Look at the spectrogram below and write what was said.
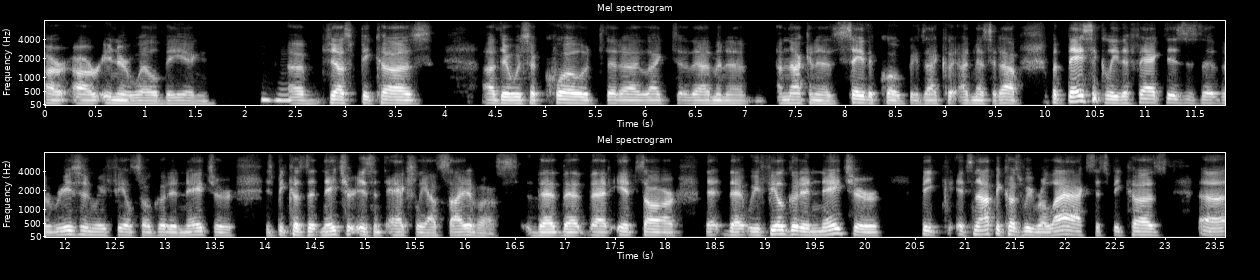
our our inner well-being mm-hmm. uh, just because uh, there was a quote that I liked that I'm gonna I'm not gonna say the quote because I could I'd mess it up. But basically, the fact is is that the reason we feel so good in nature is because that nature isn't actually outside of us. That that that it's our that that we feel good in nature. Be, it's not because we relax. It's because uh,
